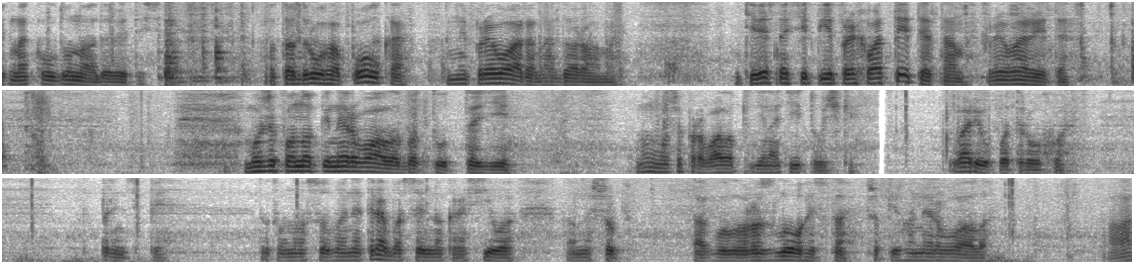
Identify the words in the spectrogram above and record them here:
як на колдуна дивитись. Ота друга полка не приварена до рами. Інтересно, якщо б її прихватити там, приварити. Може б воно б і не рвало б тут тоді. Ну, може порвало б тоді на тій точці. Варю потроху. В принципі, тут воно особо не треба сильно красиво, але щоб так було розлогисто, щоб його не рвало. А?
